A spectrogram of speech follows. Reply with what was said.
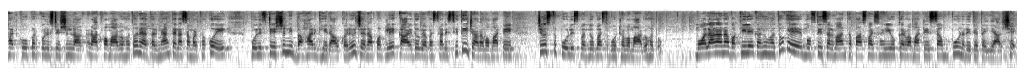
ઘાટકોપર પોલીસ સ્ટેશન રાખવામાં આવ્યો હતો અને આ દરમિયાન તેના સમર્થકોએ પોલીસ સ્ટેશનની બહાર ઘેરાવ કર્યો, જેના પગલે કાયદો વ્યવસ્થાની સ્થિતિ જાળવવા માટે ચુસ્ત પોલીસ બંદોબસ્ત ગોઠવવામાં આવ્યો હતો. મૌલાનાના વકીલે કહ્યું હતું કે મુફ્તી સલમાન તપાસમાં સહયોગ કરવા માટે સંપૂર્ણ રીતે તૈયાર છે.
